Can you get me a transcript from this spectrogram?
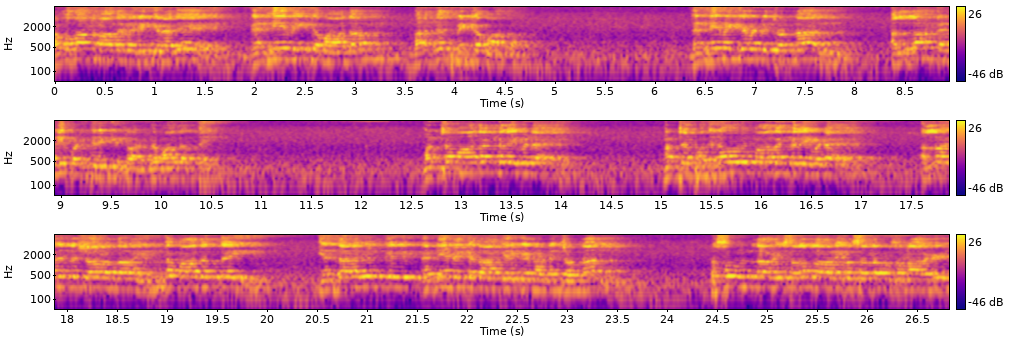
ரமதான் மாதம் இருக்கிறது. கண்ணியமிக்க மாதம் பரக்கத் மிக்க மாதம். கண்ணியமிக்கம் என்று சொன்னால் அல்லாஹ் கண்ணியப்படுத்தியிருக்கின்றான் இந்த மாதத்தை. மற்ற மாதங்களை விட மற்ற பதினோரு மாதங்களை விட அல்லாஹ் ஜல்லஷான இந்த மாதத்தை எந்த அளவிற்கு கண்ணியமிக்கதாக இருக்கின்றான் சொன்னால் ரசூல்லாஹி ஸல்லல்லாஹு அலைஹி சொன்னார்கள்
